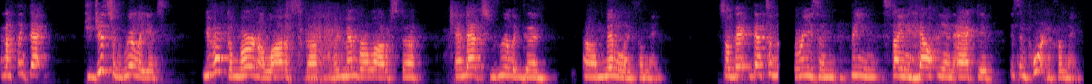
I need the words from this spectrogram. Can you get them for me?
And I think that jujitsu really it's you have to learn a lot of stuff, remember a lot of stuff, and that's really good uh, mentally for me. So that, that's another reason being staying healthy and active is important for me.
